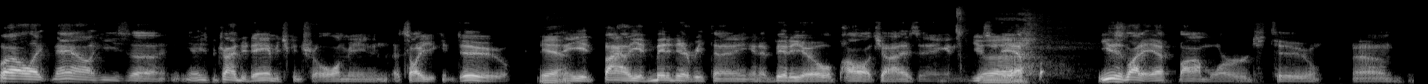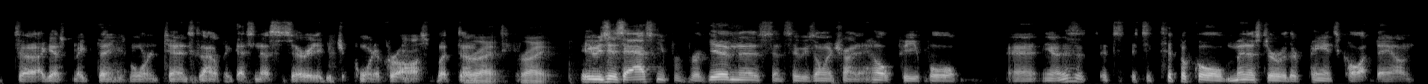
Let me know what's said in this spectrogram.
Well, like now he's uh you know he's been trying to do damage control. I mean, that's all you can do. Yeah. And he finally admitted everything in a video, apologizing and using uh. F uses a lot of F bomb words too um, to I guess make things more intense because I don't think that's necessary to get your point across. But um, right, right. He was just asking for forgiveness since he was only trying to help people. And you know, this is it's it's a typical minister with their pants caught down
